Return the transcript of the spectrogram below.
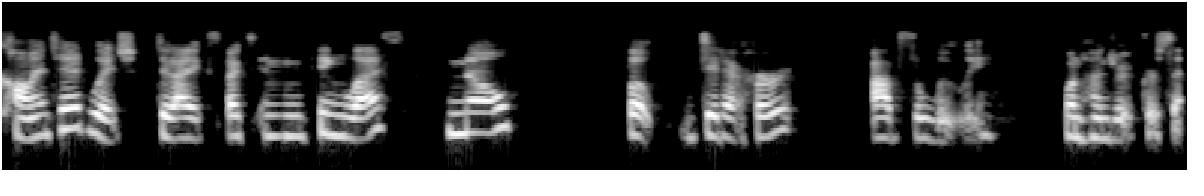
commented, which did I expect anything less? No. But did it hurt? Absolutely. 100%.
